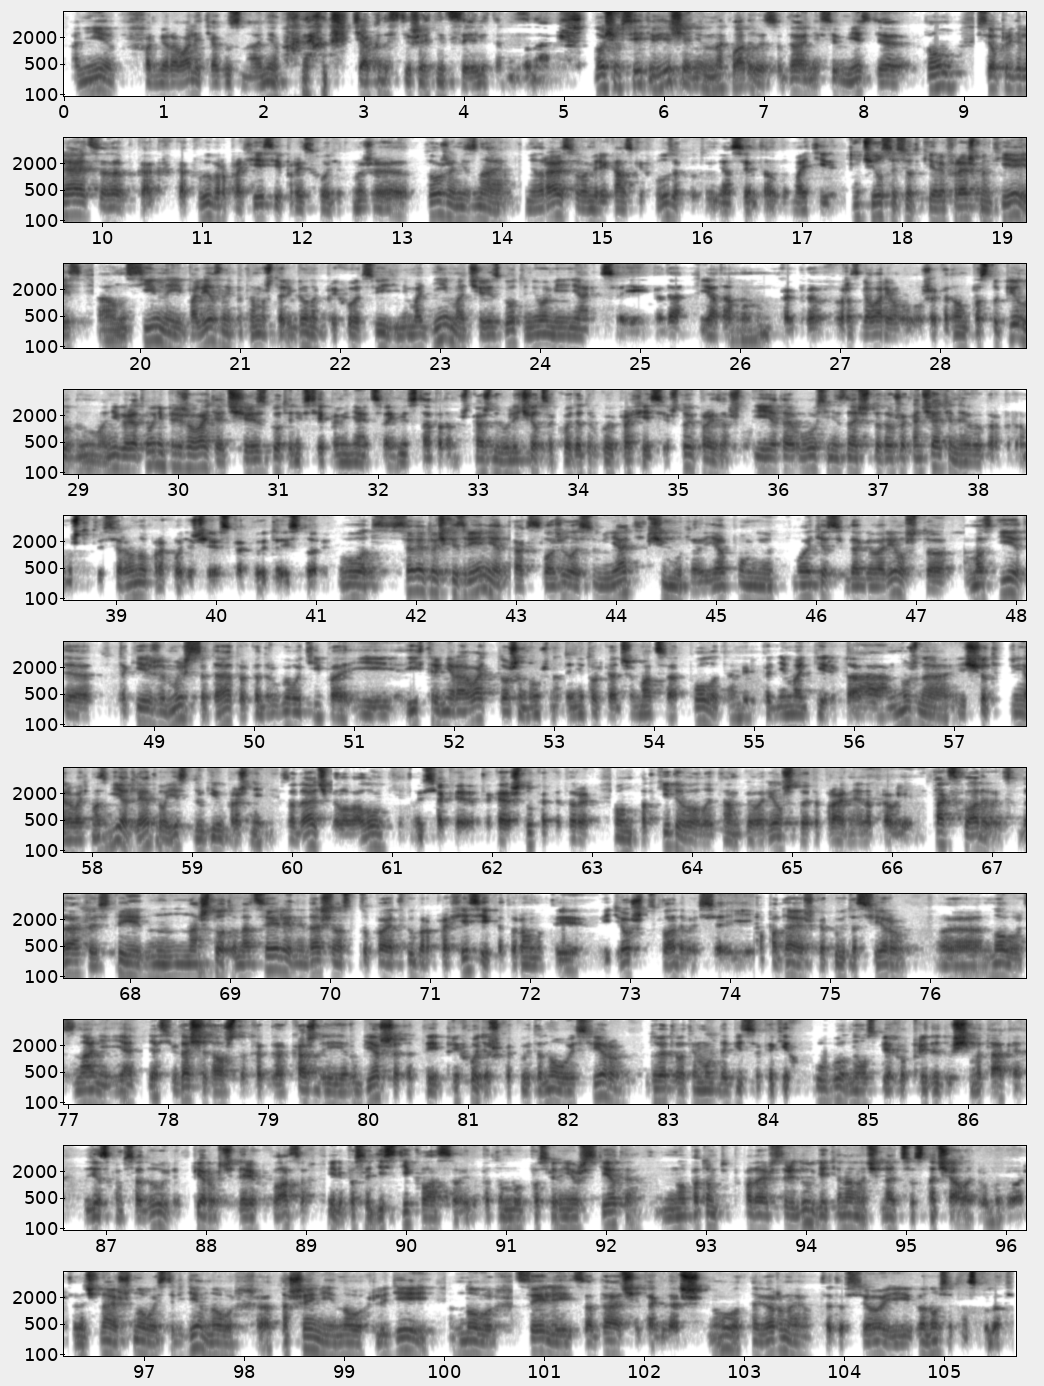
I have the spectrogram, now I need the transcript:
они формировали тягу знаниям, тягу достижения цели, там, не знаю. Ну, в общем, все эти вещи, они накладываются, да, они все вместе. Потом все определяется, как, как выбор профессии происходит. Мы же тоже не знаем. Мне нравится в американских вузах, вот у меня сын там в MIT учился, все-таки refreshment есть, а он сильный и полезный, потому что ребенок приходит с видением одним, а через год у него меняется. И когда я там как бы разговаривал уже, когда он поступил, ну, они говорят, вы не переживайте, а через год они все поменяют свои места, потому что каждый увлечется какой-то другой профессией, что и произошло. И это вовсе не значит, что это уже окончательный выбор, потому что ты все равно проходишь через какую-то историю. Вот. С этой точки зрения, как сложилось менять к чему-то, я помню, мой отец всегда говорил, что мозги — это такие же мышцы, да, только другого типа, и их тренировать тоже нужно. Это не только отжиматься от пола там, или поднимать гирь, а нужно еще тренировать мозги, а для этого есть другие упражнения. Задачи, головоломки, ну и всякая такая штука, которую он подкидывал и там говорил, что это правильное направление. Так складывается, да, то есть ты на что-то нацелен, и дальше наступает выбор профессии, к которому ты идешь, складываешься и попадаешь в какую-то сферу новых знаний. Я, я всегда считал, что когда каждый рубеж — это ты приходишь в какую-то новую сферу, до этого ты мог добиться каких угодно успехов в предыдущем этапе, в детском саду или в первых четырех классах, или после десяти классов, или потом после университета. Но потом ты попадаешь в среду, где тебе надо начинать все сначала, грубо говоря. Ты начинаешь в новой среде, новых отношений, новых людей, новых целей, задач и так дальше. Ну вот, наверное, вот это все и выносит нас куда-то.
